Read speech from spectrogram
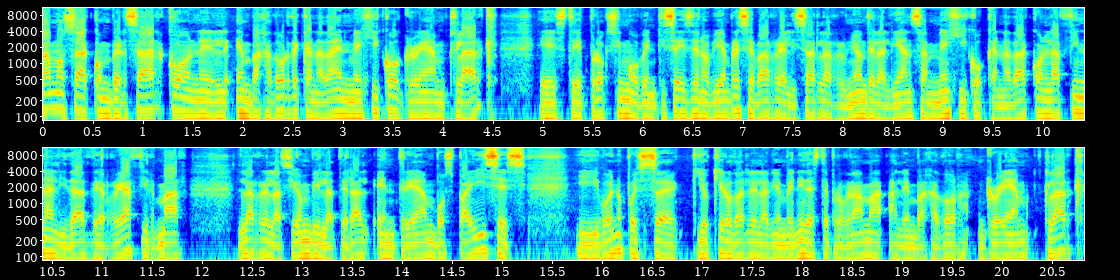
Vamos a conversar con el embajador de Canadá en México, Graham Clark. Este próximo 26 de noviembre se va a realizar la reunión de la Alianza México-Canadá con la finalidad de reafirmar la relación bilateral entre ambos países. Y bueno, pues eh, yo quiero darle la bienvenida a este programa al embajador Graham Clark.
